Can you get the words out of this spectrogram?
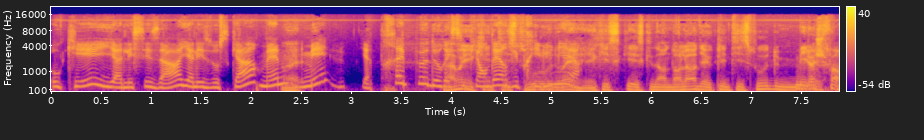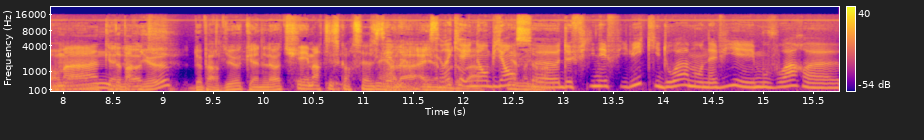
ok, il y a les Césars, il y a les Oscars, même, Ouais. mais il y a très peu de Ah oui, récipiendaires du prix Lumière. ouais. Et qui est-ce qui est dans, dans l'ordre Il y a Clint Eastwood, Miloš Forman, Ken Depardieu. Depardieu, Ken Loach. Et Martin Scorsese. C'est Voilà, vrai, et c'est vrai qu'il y a une ambiance euh, de cinéphilie qui doit, à mon avis, émouvoir euh,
